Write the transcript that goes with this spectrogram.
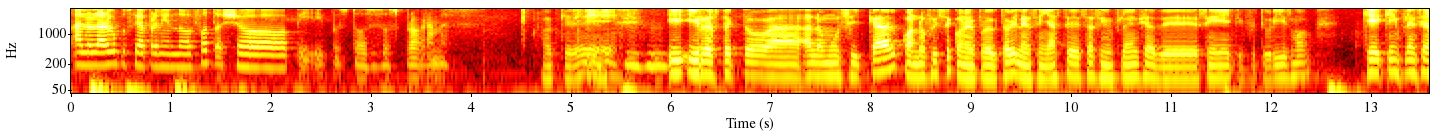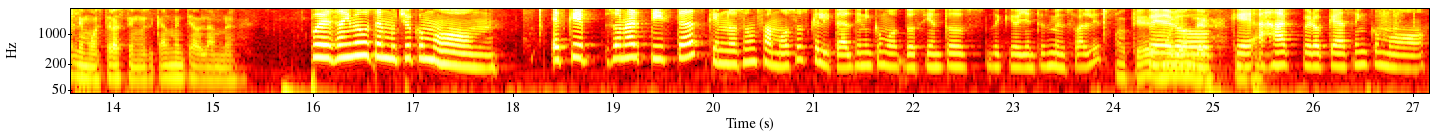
a lo largo pues fui aprendiendo Photoshop y pues todos esos programas. Ok. Sí. Y, y respecto a, a lo musical, cuando fuiste con el productor y le enseñaste esas influencias de synth y futurismo, ¿qué, qué influencias le mostraste musicalmente hablando? Pues a mí me gustan mucho como... Es que son artistas que no son famosos, que literal tienen como 200 de que oyentes mensuales. Ok, pero que, ajá, pero que hacen como...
